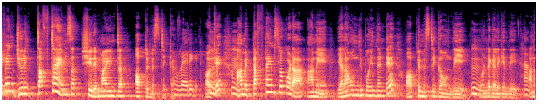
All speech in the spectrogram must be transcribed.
even during tough times she remind optimistic very good okay ఆమె టఫ్ టైమ్స్లో కూడా ఆమె ఎలా ఉంది పోయిందంటే ఆప్టమిస్టిక్గా ఉంది ఉండగలిగింది అన్న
